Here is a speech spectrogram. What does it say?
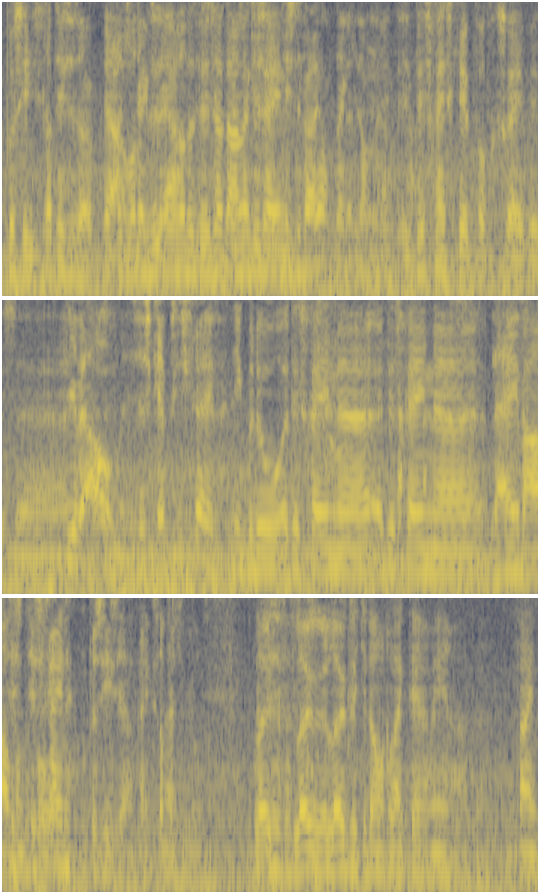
Precies. Dat is het ook. Ja, dat want denkt het- ja, want het is uiteindelijk dus, geen- Dit is de vijand, denk je dan. Het- Ja. Het is geen script wat geschreven is. eh, Jawel, er is een script geschreven. Ik bedoel, het is geen, eh, het is geen, het is geen verhaal het is, van het is geen... Precies, ja. Nee, ik snap Nee. wat je bedoelt. Het Leuk, leuk, leuk dat je dan gelijk tegen me ingaat. eh. fijn,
